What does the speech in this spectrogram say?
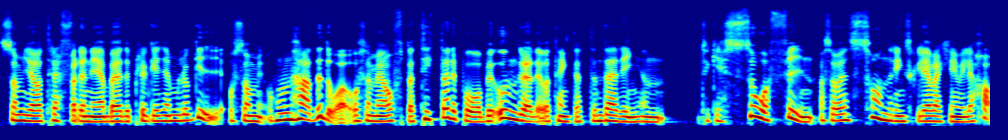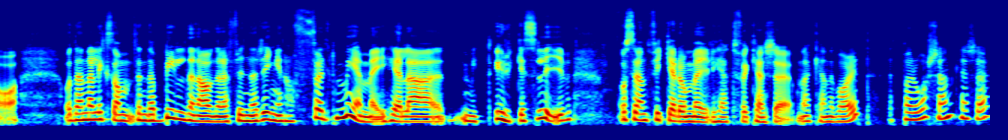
Som jag träffade när jag började plugga gemologi och som hon hade då och som jag ofta tittade på och beundrade och tänkte att den där ringen tycker jag är så fin. Alltså en sån ring skulle jag verkligen vilja ha. Och den, har liksom, den där bilden av den där fina ringen har följt med mig hela mitt yrkesliv. Och sen fick jag då möjlighet för kanske, när kan det varit? Ett par år sedan kanske?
